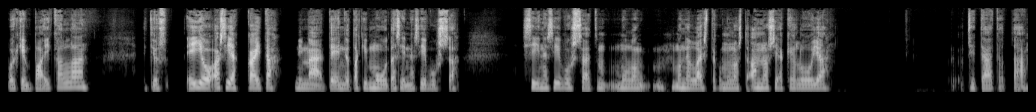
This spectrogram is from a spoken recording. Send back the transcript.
oikein paikallaan. Että jos ei ole asiakkaita, niin mä teen jotakin muuta siinä sivussa. Siinä sivussa, että mulla on monenlaista, kun mulla on sitä annosjakelua ja sitä tota,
